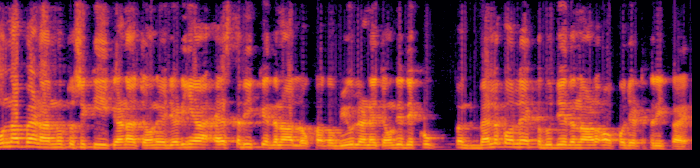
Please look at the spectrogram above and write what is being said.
ਉਹਨਾਂ ਭੈਣਾਂ ਨੂੰ ਤੁਸੀਂ ਕੀ ਕਹਿਣਾ ਚਾਹੁੰਦੇ ਹੋ? ਜਿਹੜੀਆਂ ਇਸ ਤਰੀਕੇ ਦੇ ਨਾਲ ਲੋਕਾਂ ਤੋਂ ਵਿਊ ਲੈਣੇ ਚਾਹੁੰਦੀ ਦੇਖੋ ਬਿਲਕੁਲ ਇੱਕ ਦੂਜੇ ਦੇ ਨਾਲ ਆਪੋਜੀਟ ਤਰੀਕਾ ਹੈ।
